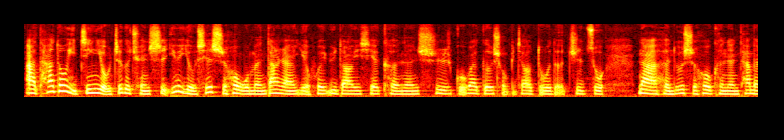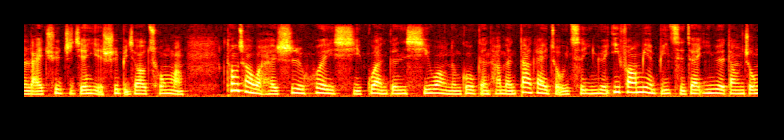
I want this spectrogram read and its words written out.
啊，他都已经有这个诠释。因为有些时候，我们当然也会遇到一些可能是国外歌手比较多的制作。那很多时候，可能他们来去之间也是比较匆忙。通常我还是会习惯跟希望能够跟他们大概走一次音乐。一方面，彼此在音乐当中，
